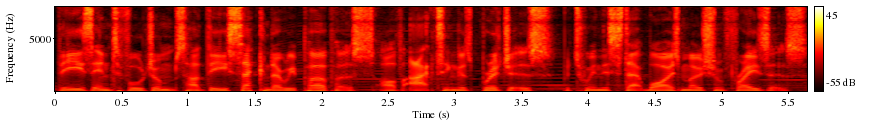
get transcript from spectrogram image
These interval jumps have the secondary purpose of acting as bridges between the stepwise motion phrases,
